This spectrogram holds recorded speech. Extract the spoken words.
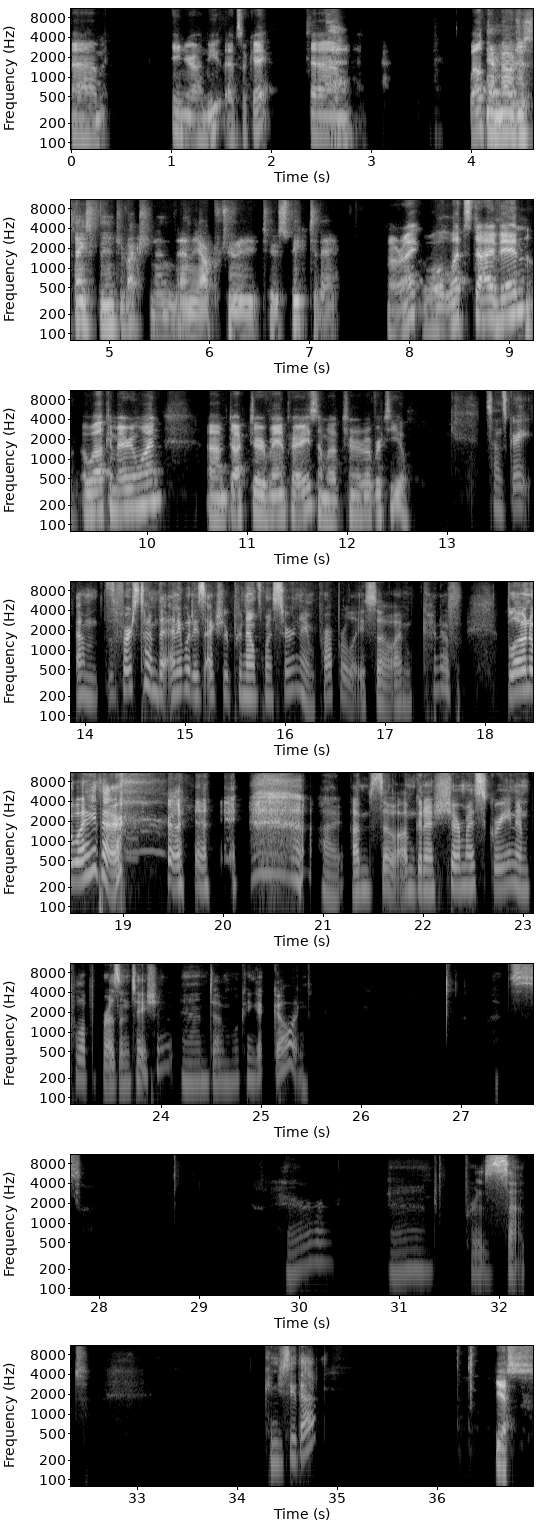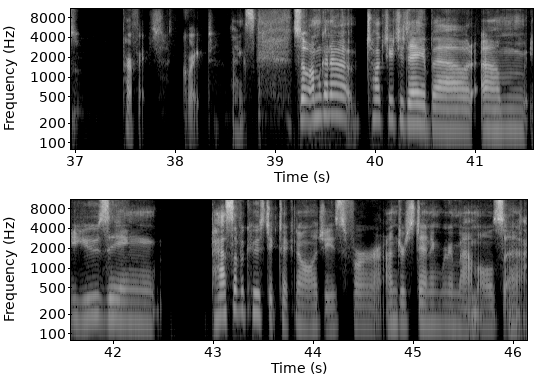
Um, and you're on mute, that's okay. Um, welcome. Yeah, no, just thanks for the introduction and, and the opportunity to speak today. All right, well, let's dive in. Welcome, everyone. Um, Dr. Van Parijs, I'm going to turn it over to you. Sounds great. Um, the first time that anybody's actually pronounced my surname properly, so I'm kind of blown away there. I, I'm so I'm going to share my screen and pull up a presentation, and um, we can get going. Let's share and present. Can you see that? Yes. Perfect. Great. Thanks. So I'm going to talk to you today about um, using passive acoustic technologies for understanding marine mammals uh,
